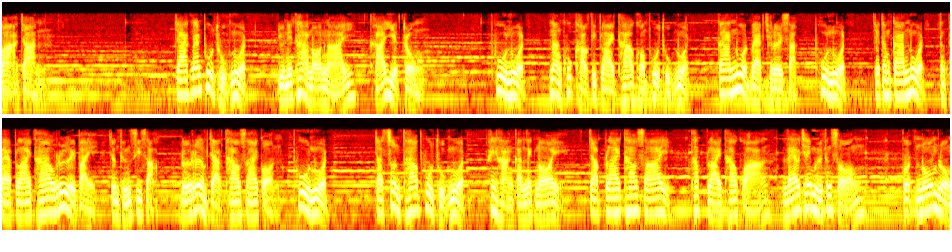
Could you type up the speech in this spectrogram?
บาอาจารย์ จากนั้นผู้ถูกนวดอยู่ในท่านอนหงาย ขาเหยียดตรง ผู้นวดนั่งคุกเข่าที่ปลายเท้าของผู้ถูกนวด การนวดแบบเฉลยศักดิ์ผู้นวดจะทำการนวดตั้งแต่ปลายเท้าเรื่อยไปจนถึงศีรษะ โดยเริ่มจากเท้าซ้ายก่อน ผู้นวด จัดส้นเท้าผู้ถูกนวดให้ห่างกันเล็กน้อย จับปลายเท้าซ้าย ทับปลายเท้าขวา แล้วใช้มือทั้งสอง กดโน้มลง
